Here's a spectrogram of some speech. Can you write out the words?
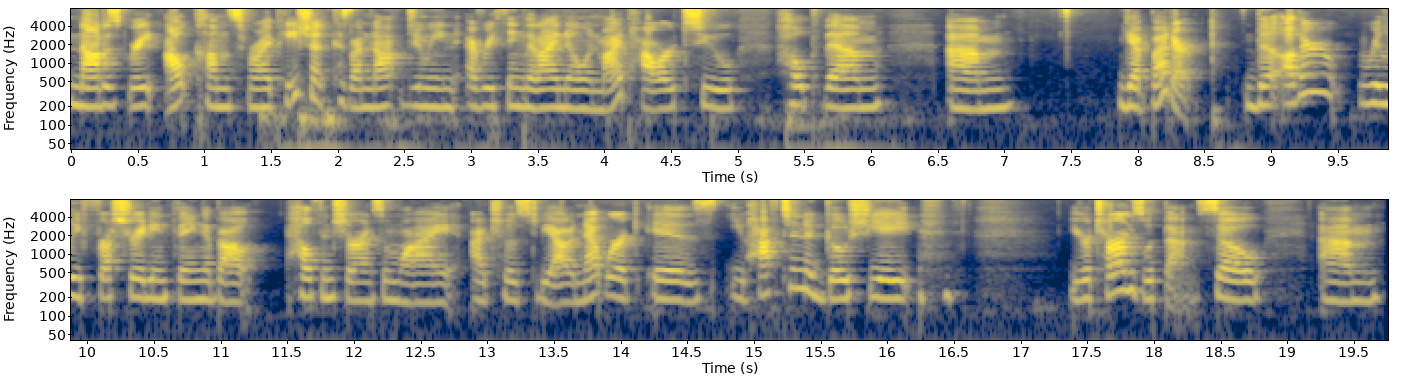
not as great outcomes for my patient because I'm not doing everything that I know in my power to help them um, get better. The other really frustrating thing about health insurance and why I chose to be out of network is you have to negotiate your terms with them. So, um,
